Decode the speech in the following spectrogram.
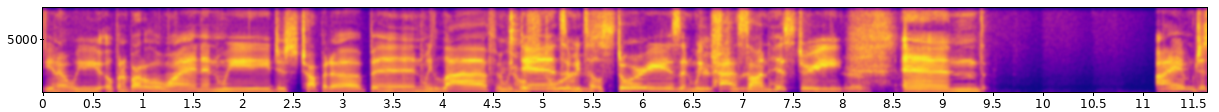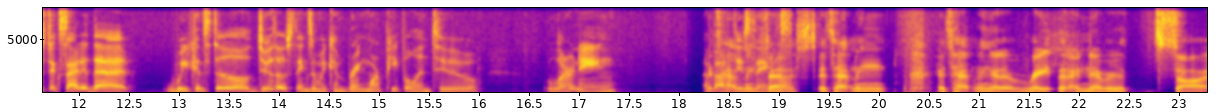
you know, we open a bottle of wine and we just chop it up mm-hmm. and we laugh and, and we dance stories. and we tell stories and we history. pass on history. Yes. And I'm just excited that we can still do those things and we can bring more people into learning about these things. Fast. It's happening. It's happening at a rate that I never saw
